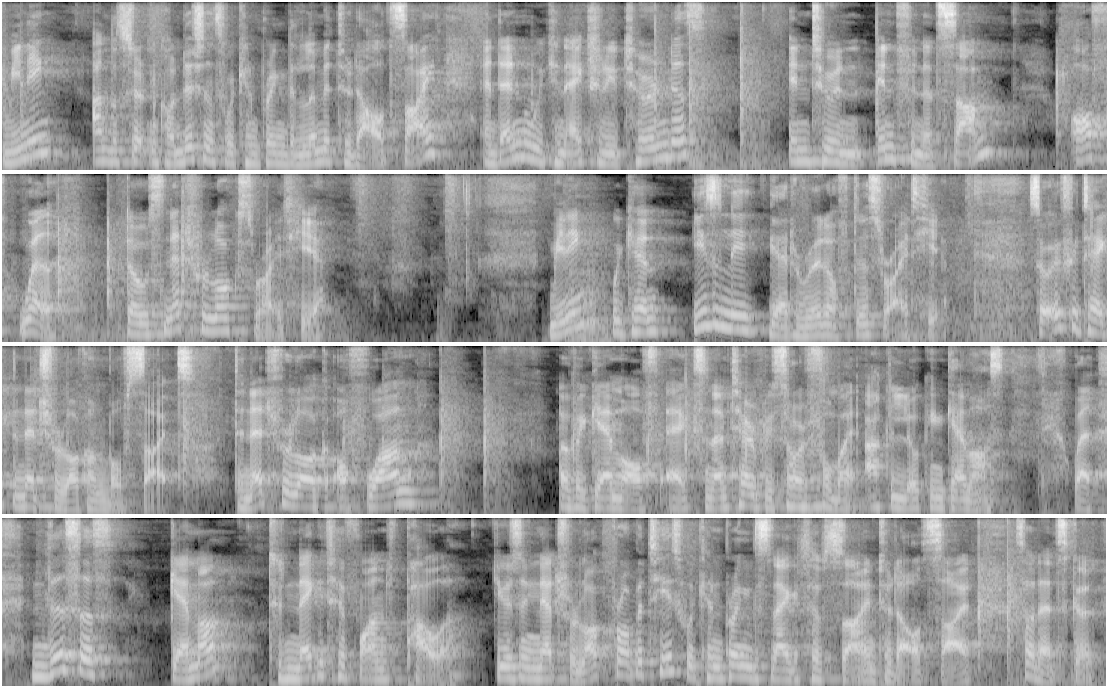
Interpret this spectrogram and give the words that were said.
Meaning, under certain conditions, we can bring the limit to the outside, and then we can actually turn this into an infinite sum of, well, those natural logs right here. Meaning, we can easily get rid of this right here. So if we take the natural log on both sides, the natural log of 1 over gamma of x, and I'm terribly sorry for my ugly looking gammas. Well, this is gamma to negative 1 power. Using natural log properties, we can bring this negative sign to the outside, so that's good.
